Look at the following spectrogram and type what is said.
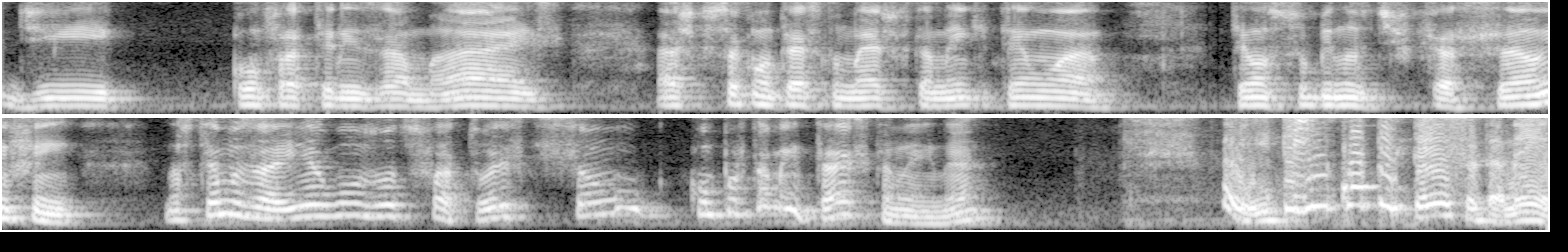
de confraternizar mais. Acho que isso acontece no México também, que tem uma, tem uma subnotificação, enfim. Nós temos aí alguns outros fatores que são comportamentais também, né? E tem incompetência também.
